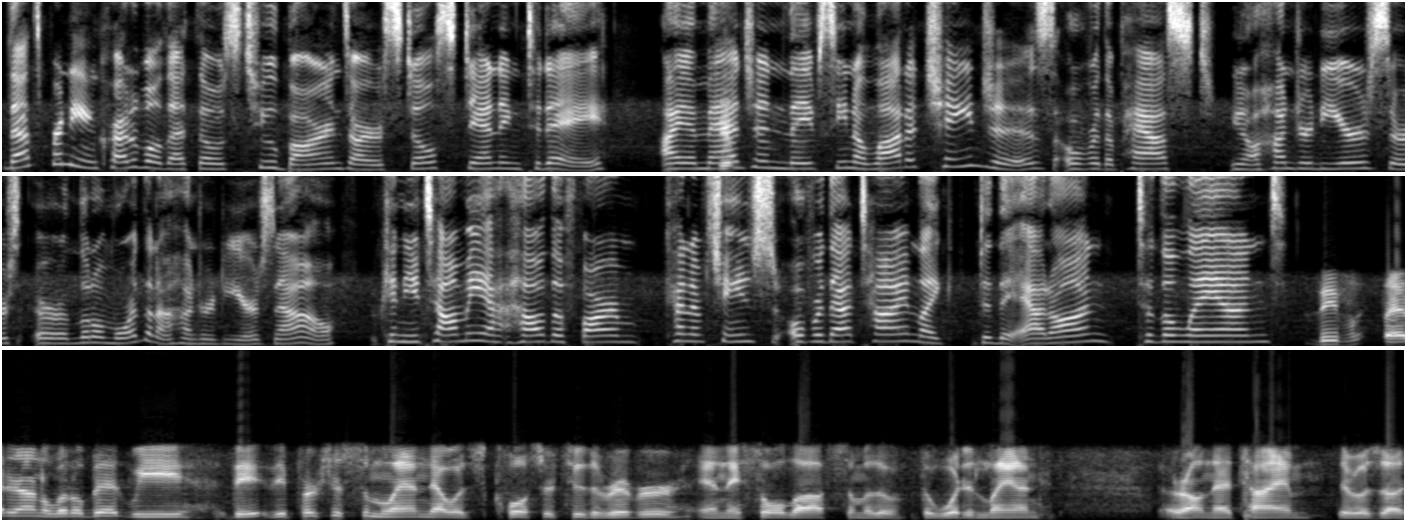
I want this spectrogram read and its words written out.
That's pretty incredible that those two barns are still standing today. I imagine yep. they've seen a lot of changes over the past, you know, 100 years or, or a little more than 100 years now. Can you tell me how the farm kind of changed over that time? Like, did they add on to the land? They've added on a little bit. We they, they purchased some land that was closer to the river, and they sold off some of the, the wooded land around that time. There was a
